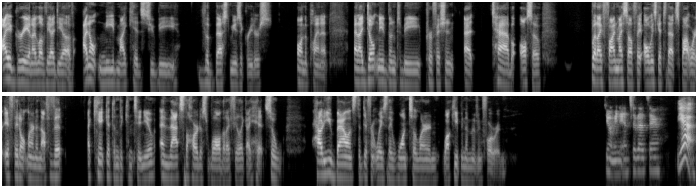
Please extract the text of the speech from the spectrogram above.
I agree and I love the idea of I don't need my kids to be the best music readers on the planet. And I don't need them to be proficient at tab also. But I find myself, they always get to that spot where if they don't learn enough of it, I can't get them to continue. And that's the hardest wall that I feel like I hit. So, how do you balance the different ways they want to learn while keeping them moving forward? Do you want me to answer that, Sarah? Yeah.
